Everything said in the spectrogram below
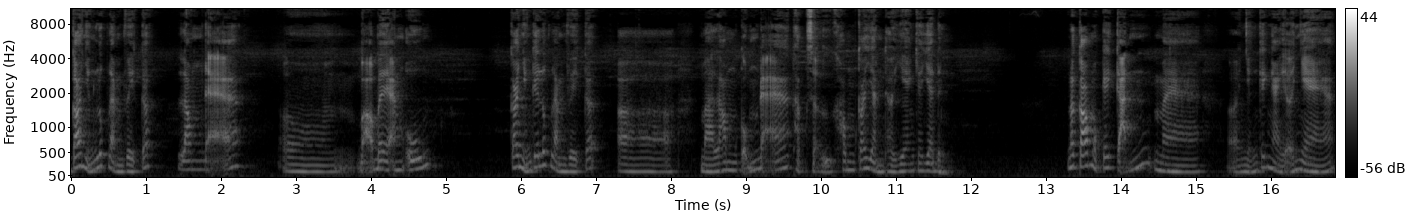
có những lúc làm việc á long đã uh, bỏ bê ăn uống. Có những cái lúc làm việc á uh, mà long cũng đã thật sự không có dành thời gian cho gia đình. Nó có một cái cảnh mà ờ, những cái ngày ở nhà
